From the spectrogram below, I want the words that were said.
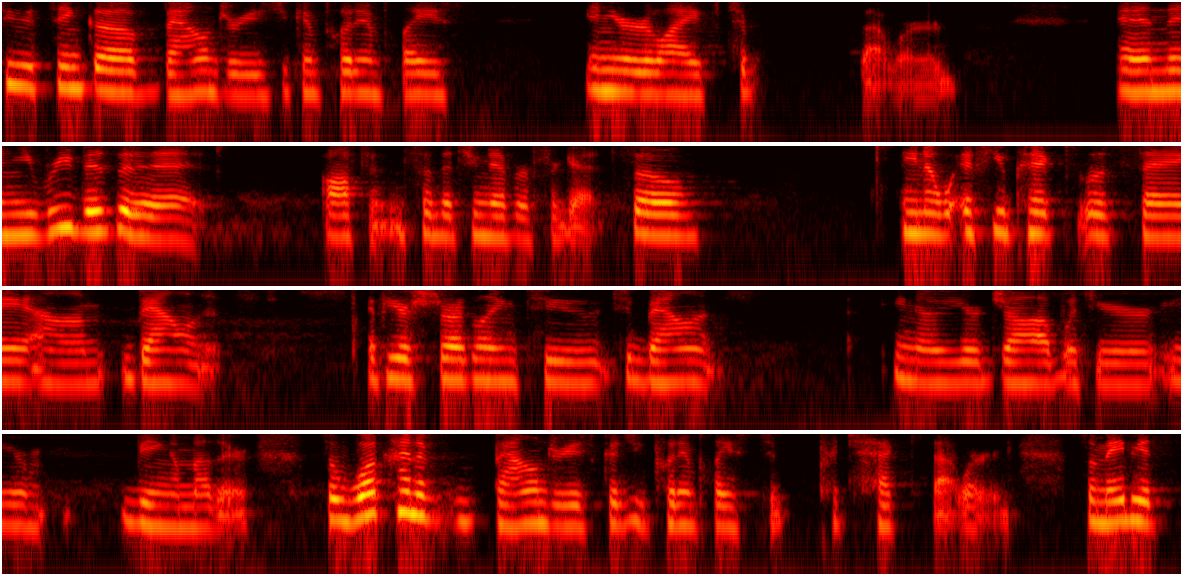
to think of boundaries you can put in place in your life to that word. And then you revisit it often so that you never forget. So, you know, if you picked, let's say, um, balanced, if you're struggling to to balance you know your job with your your being a mother so what kind of boundaries could you put in place to protect that word so maybe it's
